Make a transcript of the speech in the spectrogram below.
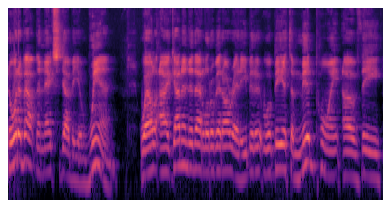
Now, what about the next W? When? Well, I got into that a little bit already, but it will be at the midpoint of the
